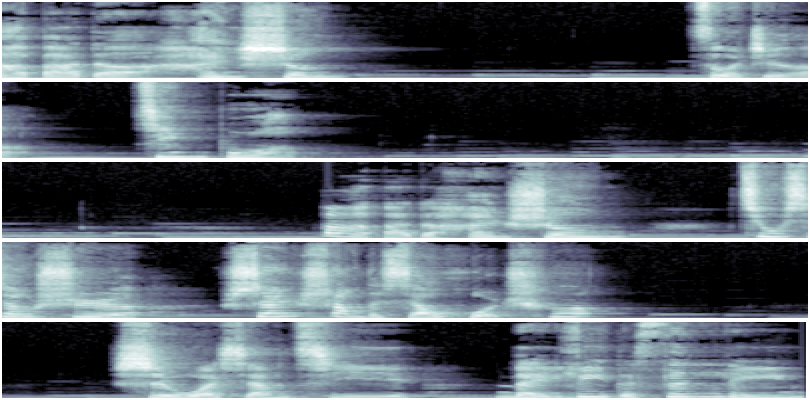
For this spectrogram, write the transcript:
爸爸的鼾声，作者金波。爸爸的鼾声就像是山上的小火车，使我想起美丽的森林。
